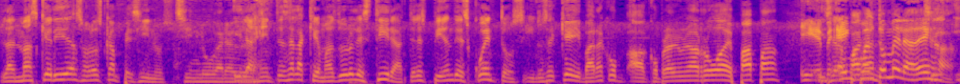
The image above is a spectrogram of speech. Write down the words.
las más queridas son los campesinos. Sin lugar a Y la dudas. gente es a la que más duro les tira. Te les piden descuentos y no sé qué. Y van a, co- a comprar una roba de papa. ¿Y, se ¿en cuánto me la deja? Sí,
